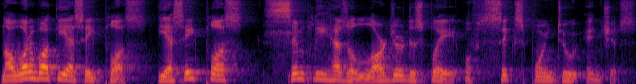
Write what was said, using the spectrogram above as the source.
Now what about the S8 Plus? The S8 Plus simply has a larger display of 6.2 inches.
